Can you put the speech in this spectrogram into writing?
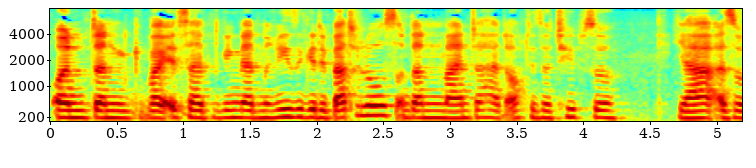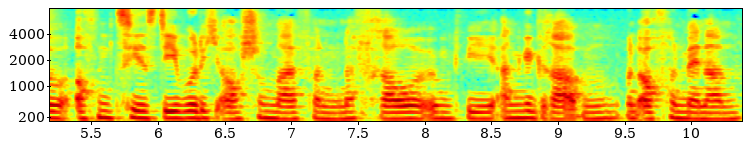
Und dann ist halt, ging da eine riesige Debatte los und dann meinte halt auch dieser Typ so, ja, also auf dem CSD wurde ich auch schon mal von einer Frau irgendwie angegraben und auch von Männern.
